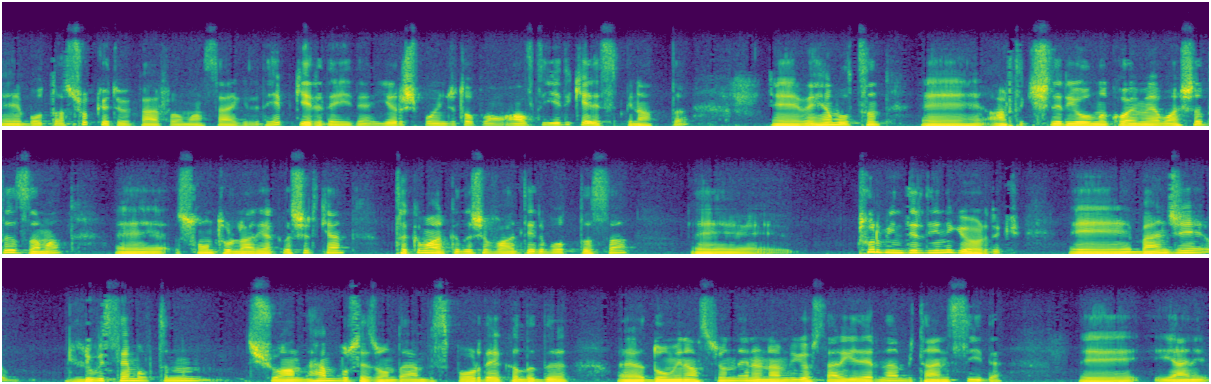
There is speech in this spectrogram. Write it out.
e, Bottas çok kötü bir performans sergiledi. Hep gerideydi. Yarış boyunca toplam 6-7 kere spin attı. E, ve Hamilton e, artık işleri yoluna koymaya başladığı zaman e, son turlar yaklaşırken takım arkadaşı Valtteri Bottas'a e, tur bindirdiğini gördük. E, bence Lewis Hamilton'ın şu an hem bu sezonda hem de sporda yakaladığı e, dominasyonun en önemli göstergelerinden bir tanesiydi. E, yani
